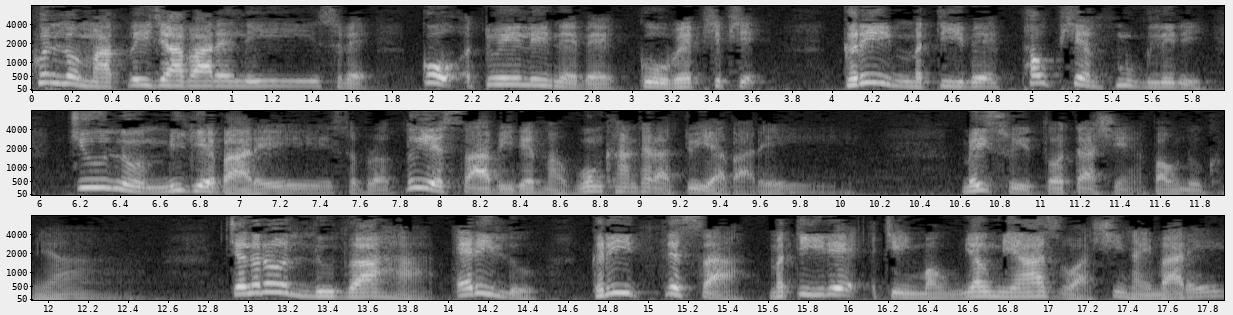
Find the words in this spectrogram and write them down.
ခွင့်လွတ်မှာသေချာပါတယ်လေဆိုတဲ့ကို့အတွေးလေးနဲ့ပဲကိုပဲဖြစ်ဖြစ်ဂရိမတီပဲဖောက်ဖျက်မှုကလေးတွေကျူးလွန်မိခဲ့ပါတယ်ဆိုပြီးတော့သူ့ရဲ့စာပေထဲမှာဝန်ခံထားတာတွေ့ရပါတယ်မိษွေတော်တတ်ရှင်အပေါင်းတို့ခမညာကျွန်တော်လူသားဟာအဲ့ဒီလို ဂရိသစ္စာမတီတဲ့အချိန်ပေါင်းမြောက်များစွာရှိနိုင်ပါတယ်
